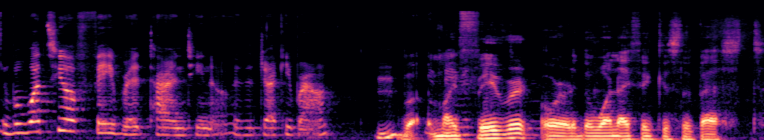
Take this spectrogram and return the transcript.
But what's your favorite Tarantino? Is it Jackie Brown? Hmm? But Your my favorite favorite or the one I think is the best.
